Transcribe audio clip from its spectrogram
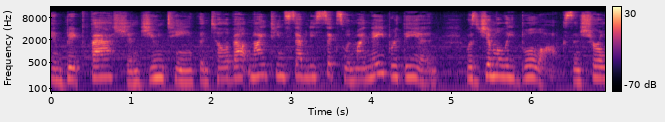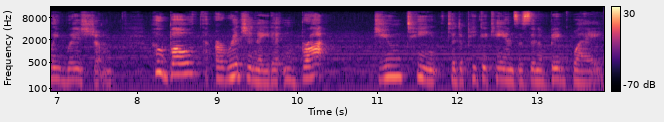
in big fashion Juneteenth until about 1976 when my neighbor then was Jimmy Bullocks and Shirley Wisdom, who both originated and brought Juneteenth to Topeka, Kansas in a big way.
